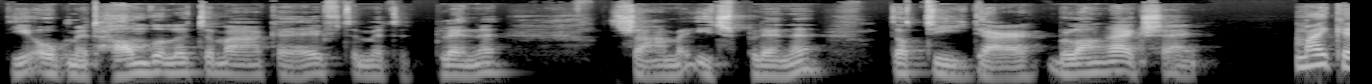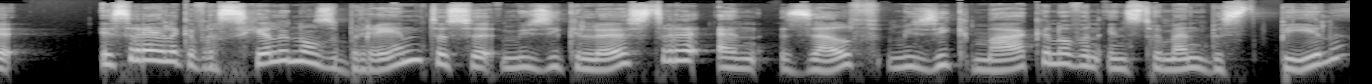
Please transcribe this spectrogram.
die ook met handelen te maken heeft en met het plannen, samen iets plannen, dat die daar belangrijk zijn. Maaike, is er eigenlijk een verschil in ons brein tussen muziek luisteren en zelf muziek maken of een instrument bespelen?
